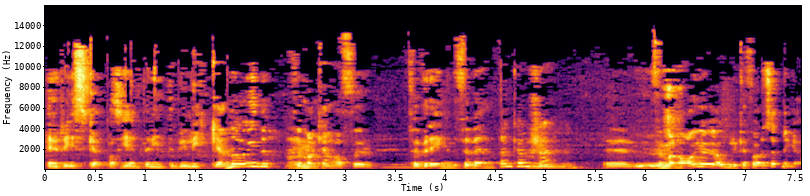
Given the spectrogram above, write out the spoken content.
en risk att patienten inte blir lika nöjd. För man kan ha för förvrängd förväntan kanske. Mm. Eh, För man har ju olika förutsättningar.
